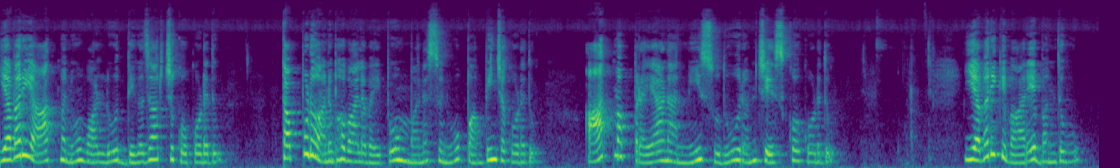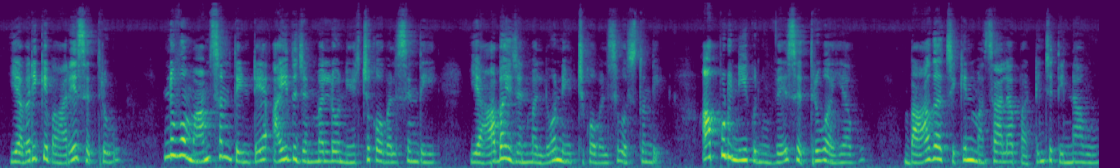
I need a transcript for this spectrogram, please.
ఎవరి ఆత్మను వాళ్ళు దిగజార్చుకోకూడదు. తప్పుడు అనుభవాల వైపు మనస్సును పంపించకూడదు. ఆత్మ ప్రయాణాన్ని సుదూరం చేసుకోకూడదు. ఎవరికి వారే బంధువు ఎవరికి వారే శత్రువు? నువ్వు మాంసం తింటే ఐదు జన్మల్లో నేర్చుకోవలసింది యాభై జన్మల్లో నేర్చుకోవలసి వస్తుంది. అప్పుడు నీకు నువ్వే శత్రువు అయ్యావు. బాగా చికెన్ మసాలా పట్టించి తిన్నావు.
